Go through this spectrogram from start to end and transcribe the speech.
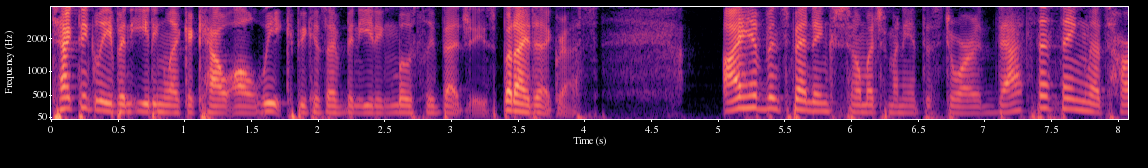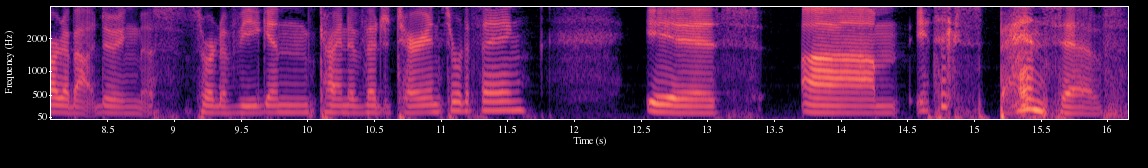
technically been eating like a cow all week because I've been eating mostly veggies, but I digress. I have been spending so much money at the store. That's the thing that's hard about doing this sort of vegan kind of vegetarian sort of thing is um it's expensive.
